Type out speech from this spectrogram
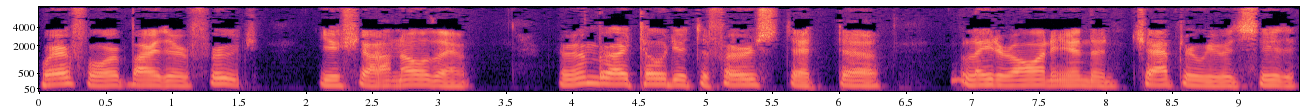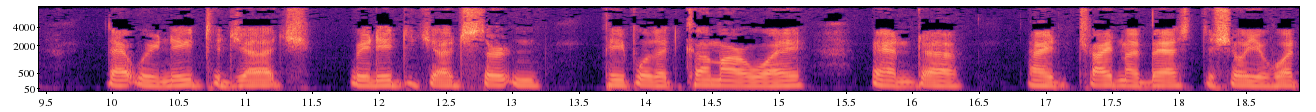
Wherefore by their fruits you shall know them. Remember I told you at the first that uh, later on in the chapter we would see that, that we need to judge. We need to judge certain people that come our way. And uh, I tried my best to show you what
